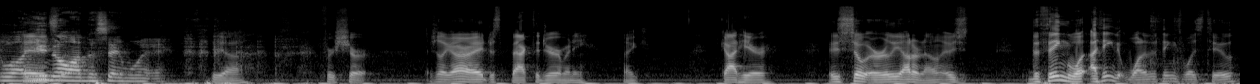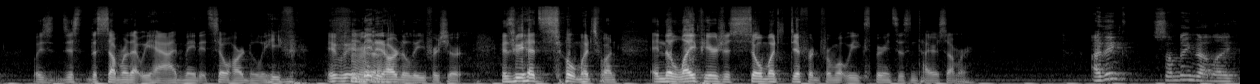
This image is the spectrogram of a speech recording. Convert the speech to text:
Well, And you know like- I'm the same way. yeah, for sure. It's like, all right, just back to Germany. Like, got here. It was so early. I don't know. It was the thing. What I think that one of the things was too was just the summer that we had made it so hard to leave. It, it made it hard to leave for sure because we had so much fun, and the life here is just so much different from what we experienced this entire summer. I think something that like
